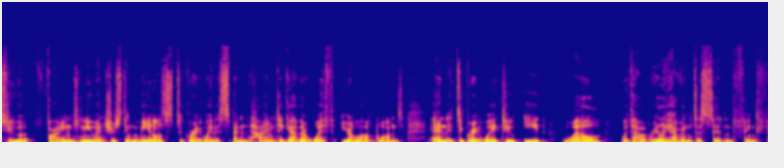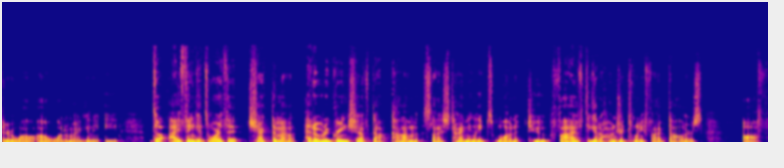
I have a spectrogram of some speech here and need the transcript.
to find new interesting meals. It's a great way to spend time together with your loved ones. And it's a great way to eat well without really having to sit and think through, well, oh, what am I going to eat? So I think it's worth it. Check them out. Head over to greenchef.com slash tinyleaps125 to get $125 off.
